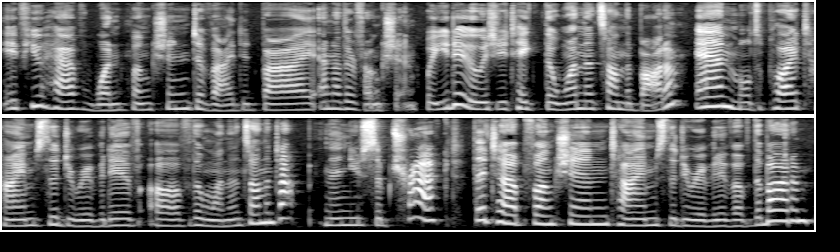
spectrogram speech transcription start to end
if you have one function divided by another function. What you do is you take the one that's on the bottom and multiply times the derivative of the one that's on the top. And then you subtract the top function times the derivative of the bottom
